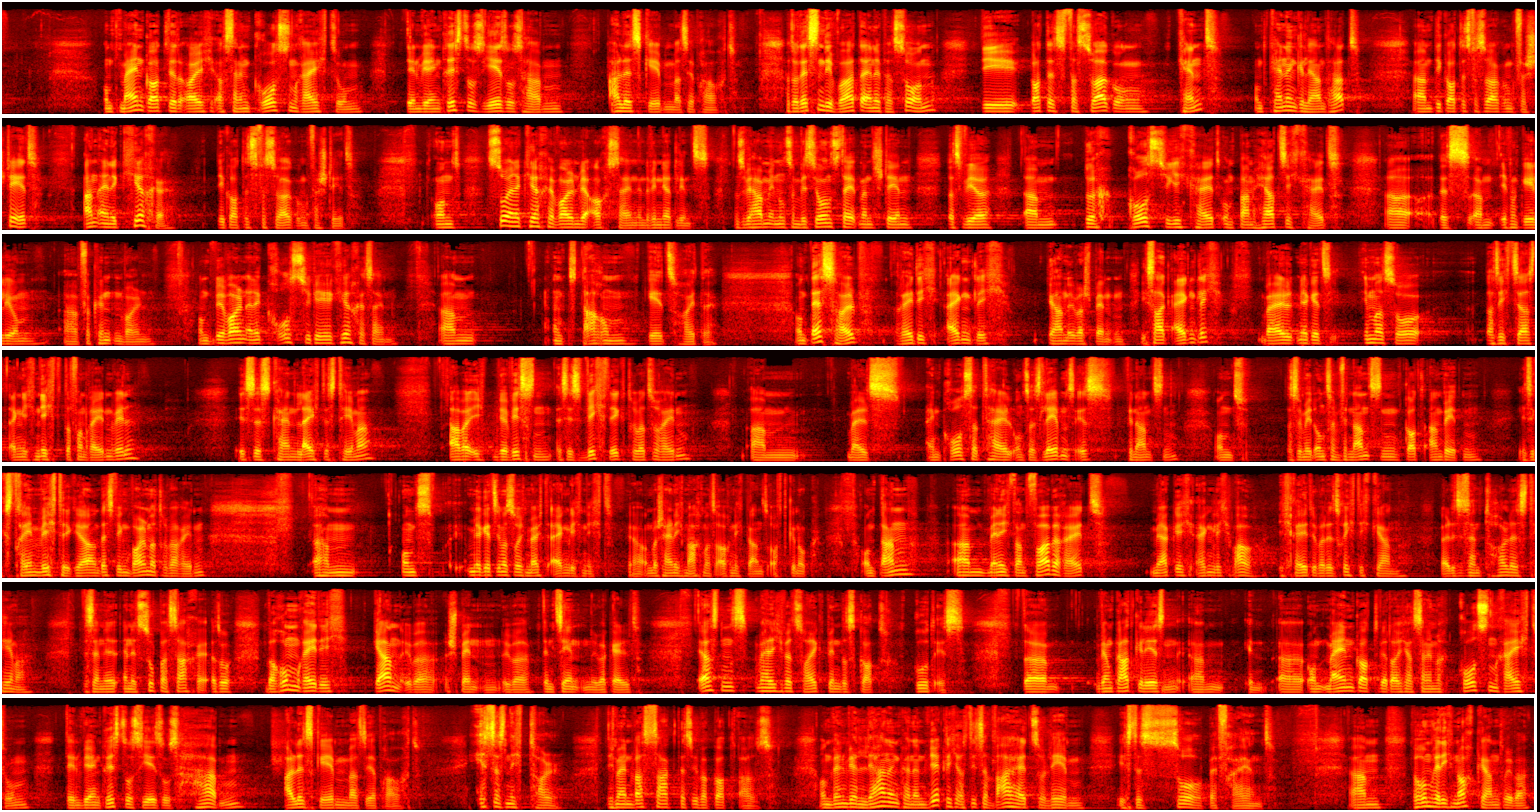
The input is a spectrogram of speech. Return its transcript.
Und mein Gott wird euch aus seinem großen Reichtum, den wir in Christus Jesus haben, alles geben, was ihr braucht. Also das sind die Worte einer Person, die Gottes Versorgung kennt und kennengelernt hat, ähm, die Gottes Versorgung versteht, an eine Kirche, die Gottes Versorgung versteht. Und so eine Kirche wollen wir auch sein in der Vineyard Linz. Also wir haben in unserem Visionsstatement stehen, dass wir ähm, durch Großzügigkeit und Barmherzigkeit äh, das ähm, Evangelium äh, verkünden wollen. Und wir wollen eine großzügige Kirche sein. Ähm, und darum geht es heute. Und deshalb rede ich eigentlich gerne über Spenden. Ich sage eigentlich, weil mir geht es immer so, dass ich zuerst eigentlich nicht davon reden will. Ist es kein leichtes Thema. Aber ich, wir wissen, es ist wichtig, darüber zu reden, ähm, weil es ein großer Teil unseres Lebens ist, Finanzen. Und dass wir mit unseren Finanzen Gott anbeten, ist extrem wichtig. Ja? Und deswegen wollen wir darüber reden. Ähm, und mir geht es immer so, ich möchte eigentlich nicht. Ja, und wahrscheinlich machen wir es auch nicht ganz oft genug. Und dann, ähm, wenn ich dann vorbereite, merke ich eigentlich, wow, ich rede über das richtig gern, weil das ist ein tolles Thema. Das ist eine, eine super Sache. Also warum rede ich gern über Spenden, über den Zehnten, über Geld? Erstens, weil ich überzeugt bin, dass Gott gut ist. Da, wir haben gerade gelesen, ähm, in, äh, und mein Gott wird euch aus seinem großen Reichtum, den wir in Christus Jesus haben, alles geben, was ihr braucht. Ist das nicht toll? Ich meine, was sagt das über Gott aus? Und wenn wir lernen können, wirklich aus dieser Wahrheit zu leben, ist es so befreiend. Ähm, warum rede ich noch gern drüber?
